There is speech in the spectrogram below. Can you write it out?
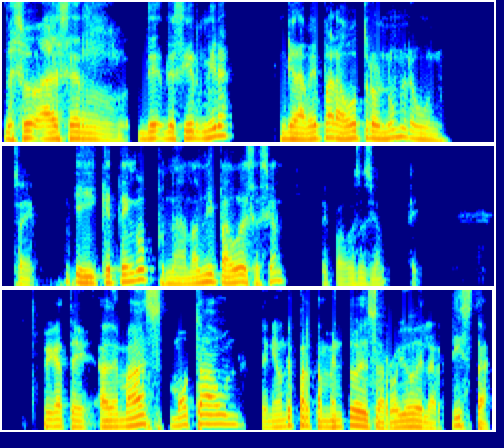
Eso ha de ser de, decir, mira, grabé para otro número uno. Sí. ¿Y qué tengo? Pues nada más mi pago de sesión. Mi pago de sesión. Fíjate, además, Motown tenía un departamento de desarrollo del artista.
